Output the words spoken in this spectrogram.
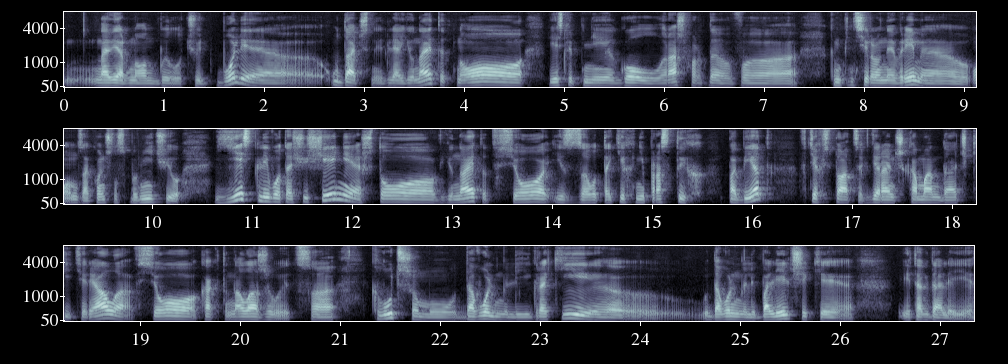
наверное, он был чуть более удачный для Юнайтед, но если бы не гол Рашфорда в компенсированное время, он закончился бы в ничью. Есть ли вот ощущение, что в Юнайтед все из-за вот таких непростых побед в тех ситуациях, где раньше команда очки теряла, все как-то налаживается к лучшему, довольны ли игроки, э, довольны ли болельщики и так далее.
